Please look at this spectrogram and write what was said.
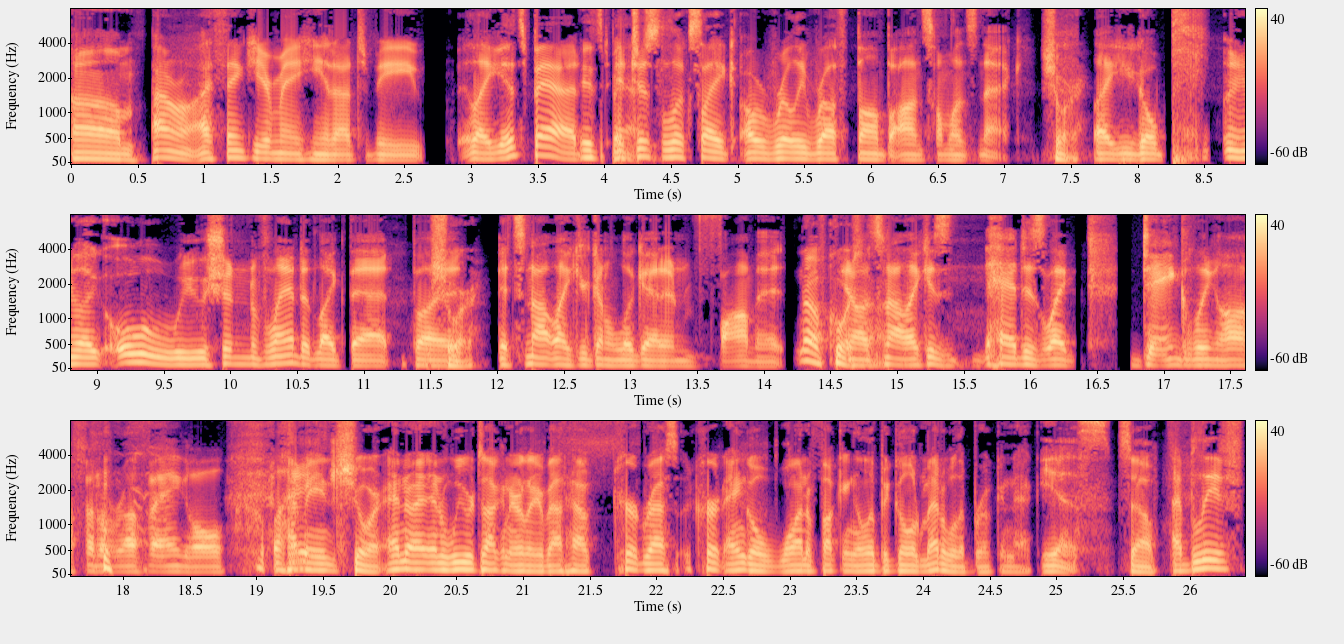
Um, I don't know. I think you're making it out to be like it's bad. It's bad. It just looks like a really rough bump on someone's neck. sure, Like you go and you're like, "Oh, you shouldn't have landed like that." But Sure. it's not like you're gonna look at it and vomit. no, of course. you know, it's not like his head is like dangling off at a rough angle. Like, I mean, sure, and and we were talking earlier about how Kurt Res- Kurt Angle won a fucking Olympic gold medal with a broken neck. yes, So I believe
